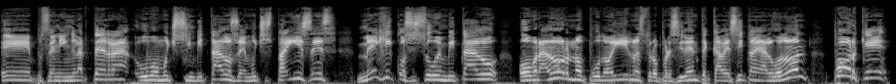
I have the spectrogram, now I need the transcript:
eh, pues en Inglaterra hubo muchos invitados de muchos países. México sí estuvo invitado. Obrador no pudo ir, nuestro presidente cabecita de algodón, porque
